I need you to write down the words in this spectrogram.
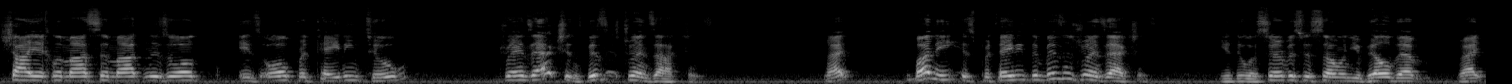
Shayich Lamasa Matan is all is all pertaining to transactions, business transactions. Right? Money is pertaining to business transactions. You do a service for someone, you bill them, right?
